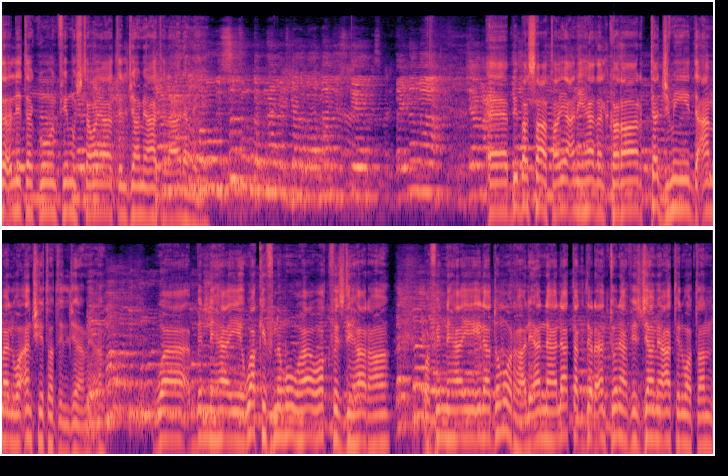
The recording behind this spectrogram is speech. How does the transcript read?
لتكون في مستويات الجامعات العالمية. آه، ببساطة يعني هذا القرار تجميد عمل وأنشطة الجامعة. وبالنهاية وقف نموها وقف ازدهارها وفي النهاية إلى ضمورها لأنها لا تقدر أن تنافس جامعات الوطن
